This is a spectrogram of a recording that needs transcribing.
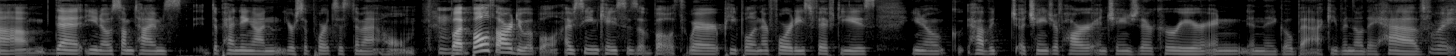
um, that, you know, sometimes depending on your support system at home. But both are doable. I've seen cases of both where people in their 40s, 50s, you know, have a, a change of heart and change their career and, and they go back, even though they have Right.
